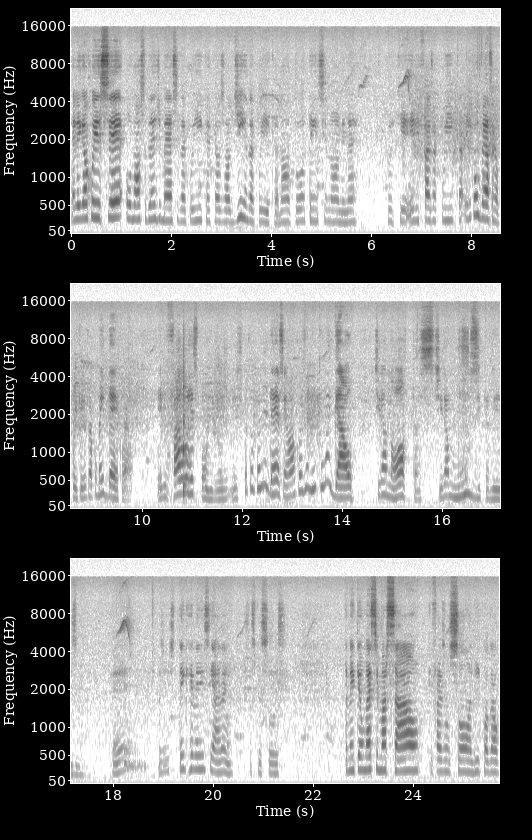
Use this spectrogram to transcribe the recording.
É legal conhecer o nosso grande mestre da cuíca, que é o Oswaldinho da cuíca. Não à toa tem esse nome, né? Porque ele faz a cuíca, ele conversa com a cuíca, ele troca uma ideia com ela. Ele fala, ela responde. Ele fica trocando ideia, assim, é uma coisa muito legal. Tira notas, tira música mesmo. É, a gente tem que reverenciar, né? Essas pessoas. Também tem o mestre Marçal, que faz um som ali com a Gal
